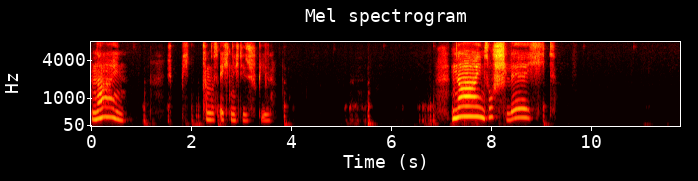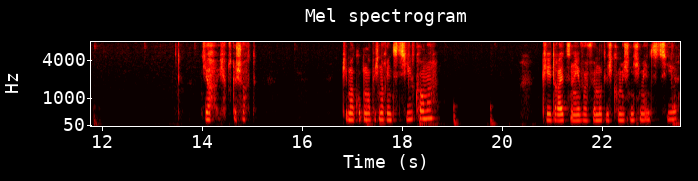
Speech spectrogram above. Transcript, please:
Nein. Ich, kann das echt nicht, dieses Spiel. Nein, so schlecht. Ja, ich hab's geschafft. Okay, mal gucken, ob ich noch ins Ziel komme. Okay, 13, nee, vermutlich komme ich nicht mehr ins Ziel.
